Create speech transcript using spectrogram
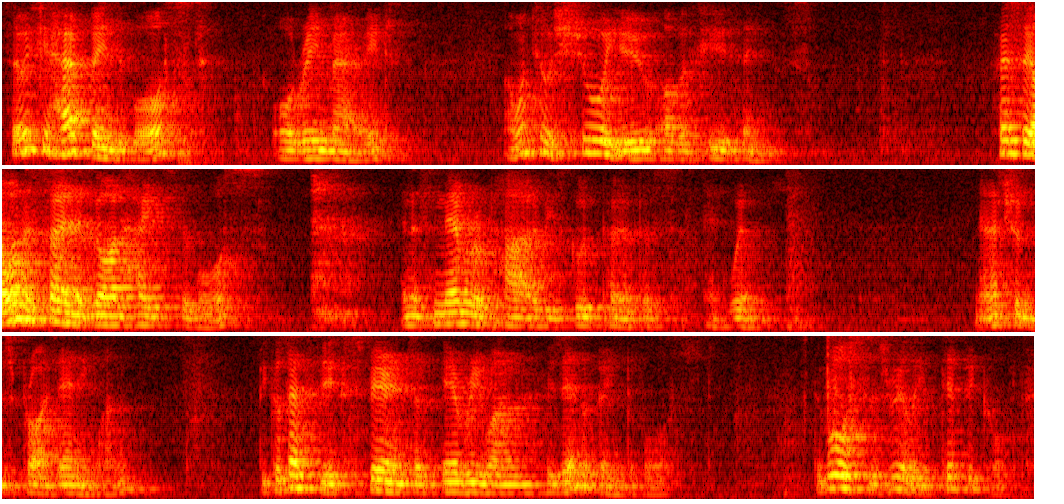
So if you have been divorced or remarried, I want to assure you of a few things. Firstly, I want to say that God hates divorce, and it's never a part of his good purpose and will. Now, that shouldn't surprise anyone because that's the experience of everyone who's ever been divorced. Divorce is really difficult,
